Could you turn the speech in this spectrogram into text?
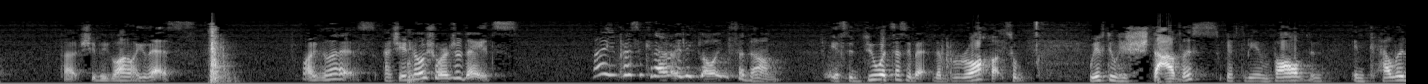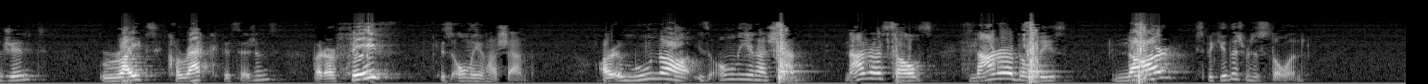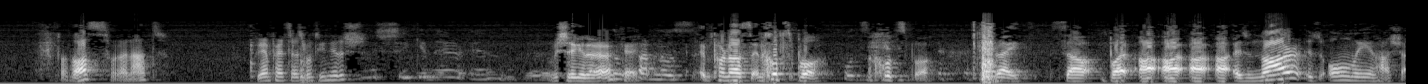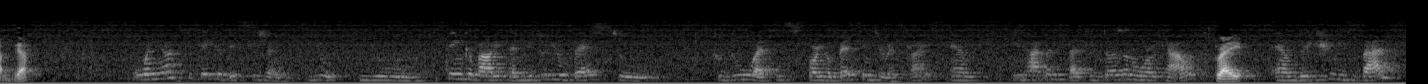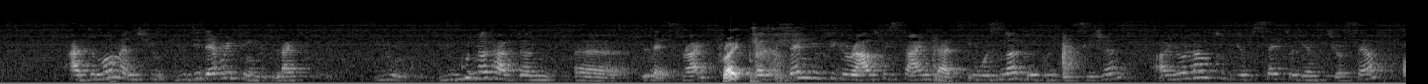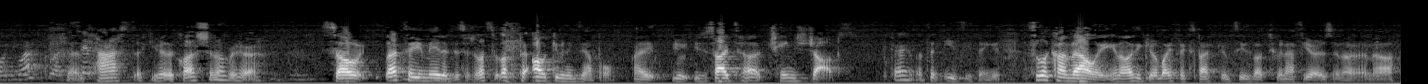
thought she'd be going like this. Like this. And she had no shortage of dates. Right? person can have everything going for them. You have to do what's necessary. The bracha, so we have to hishtadlis, we have to be involved in intelligent, right, correct decisions. But our faith is only in Hashem. Our emunah is only in Hashem. Not in ourselves, not in our abilities. Nar, speak Yiddish, Mrs. Stolen. For us, or not? Grandparents spoke to Yiddish? Mishigener and... Uh, Mishigener, okay. Parnos. And Parnos, and Chutzpah. Chutzpah. right. So, but, uh, uh, uh, uh, as Nar is only in Hashem, yeah. When you have to take a decision, you, you think about it and you do your best to, to do what is for your best interest, right? And it happens that it doesn't work out. Right. And the issue is bad. At the moment, you, you did everything like you you could not have done uh, less, right? Right. But then you figure out with time that it was not the good decision. Are you allowed to be upset against yourself, or you have to accept? Fantastic! You hear the question over here. So let's say you made a decision. Let's, let's I'll give an example. Right? You, you decide to change jobs. Okay, that's an easy thing. Silicon Valley, you know, I think your life expectancy is about two and a half years in a, in a,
